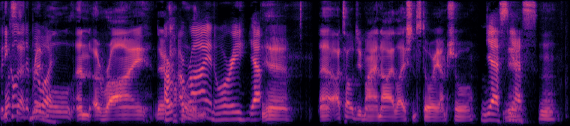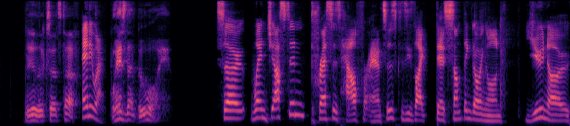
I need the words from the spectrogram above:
But he What's calls that? it a buoy. And Arai. There are a A, couple Arai and Ori, yeah. Yeah. Uh, I told you my annihilation story, I'm sure. Yes, Yeah. yes. Mm. Yeah, look, so it's tough. Anyway, Where's that boy? so when Justin presses Hal for answers, because he's like, there's something going on, you know,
